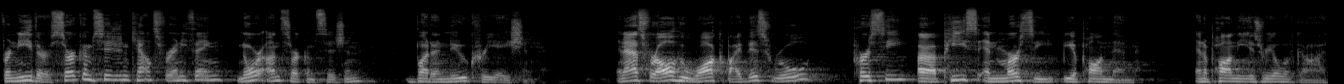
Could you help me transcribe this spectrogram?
For neither circumcision counts for anything, nor uncircumcision, but a new creation. And as for all who walk by this rule, Percy, uh, peace and mercy be upon them and upon the Israel of God.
